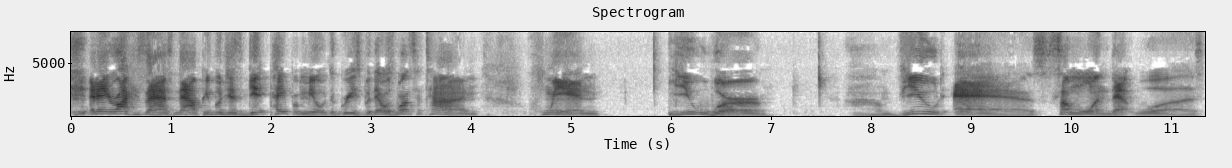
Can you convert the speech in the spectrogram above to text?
it ain't rocket science now. People just get paper mill degrees. But there was once a time when you were um, viewed as someone that was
